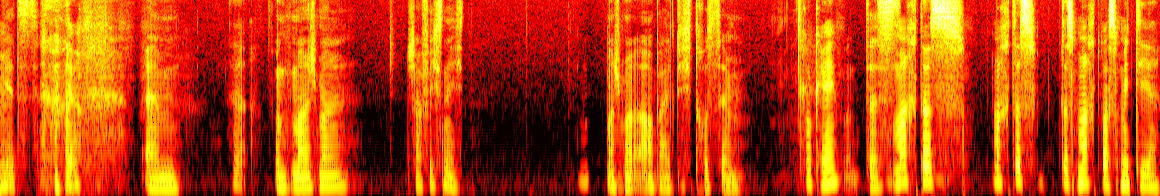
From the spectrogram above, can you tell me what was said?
Mhm. jetzt. Ja. ähm, Ja. Und manchmal schaffe ich es nicht. Manchmal arbeite ich trotzdem. Okay. Und das, Mach das, mach das, das macht was mit dir.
